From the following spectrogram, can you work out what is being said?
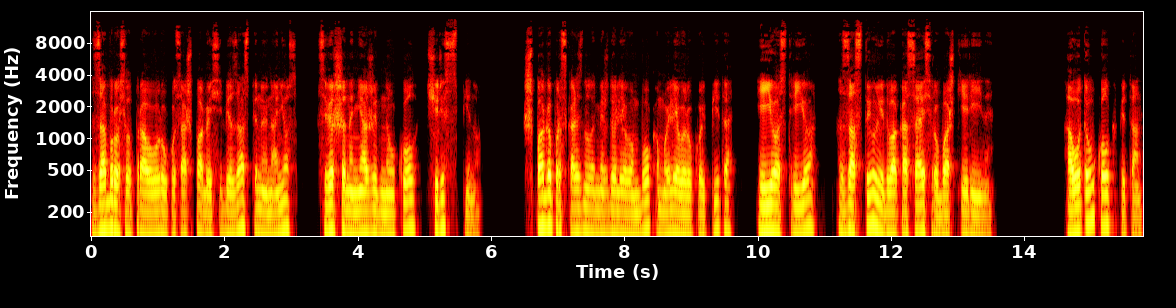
забросил правую руку со шпагой себе за спину и нанес совершенно неожиданный укол через спину. Шпага проскользнула между левым боком и левой рукой Пита, и ее острие застыло, едва касаясь рубашки Ирины. А вот и укол, капитан.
